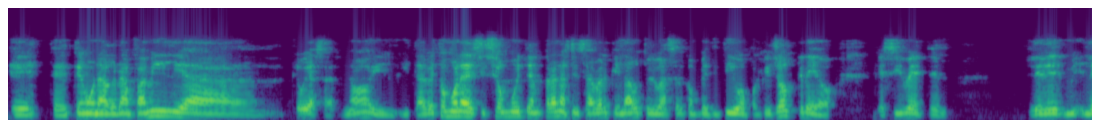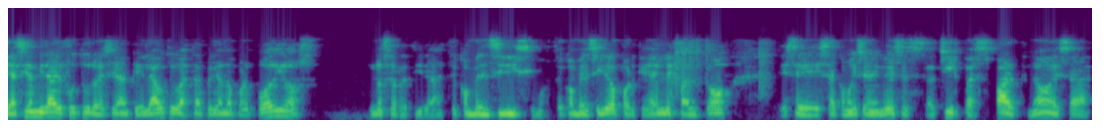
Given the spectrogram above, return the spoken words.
Este, tengo una gran familia, ¿qué voy a hacer? ¿no? Y, tal vez tomó la decisión muy temprana sin saber que el auto iba a ser competitivo, porque yo creo que si Vettel le, le hacían mirar el futuro, decían que el auto iba a estar peleando por podios, no se retira. Estoy convencidísimo, estoy convencido porque a él le faltó ese, esa, como dicen en inglés, esa chispa, spark, ¿no? Esa,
